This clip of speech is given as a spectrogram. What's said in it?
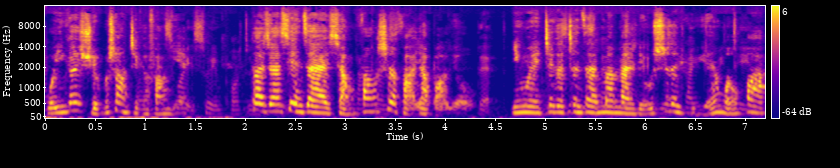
我应该学不上这个方言。大家现在想方设法要保留，因为这个正在慢慢流失的语言文化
